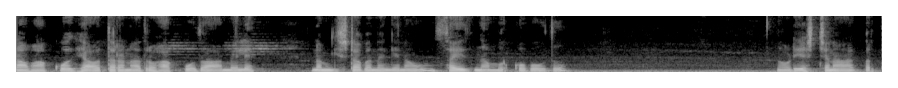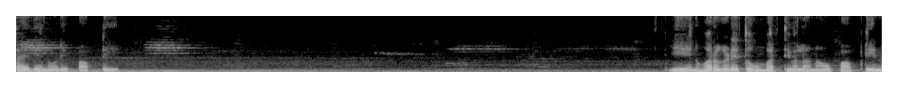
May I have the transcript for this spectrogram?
ನಾವು ಹಾಕುವಾಗ ಯಾವ ಥರನಾದರೂ ಹಾಕ್ಬೋದು. ಆಮೇಲೆ ನಮ್ಗೆ ಇಷ್ಟ ಬಂದಂಗೆ ನಾವು ಸೈಜ್ನ ಮುರ್ಕೋಬೋದು ನೋಡಿ ಎಷ್ಟು ಚೆನ್ನಾಗಿ ಬರ್ತಾಯಿದೆ ನೋಡಿ ಪಾಪಡಿ. ಏನು ಹೊರಗಡೆ ತೊಗೊಂಬರ್ತೀವಲ್ಲ ನಾವು ಪಾಪಡಿನ,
